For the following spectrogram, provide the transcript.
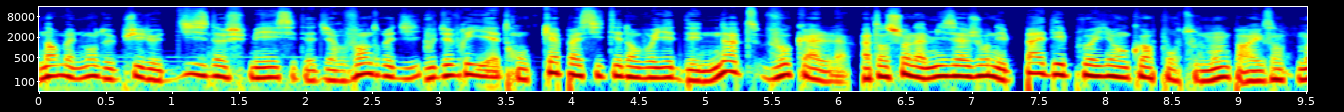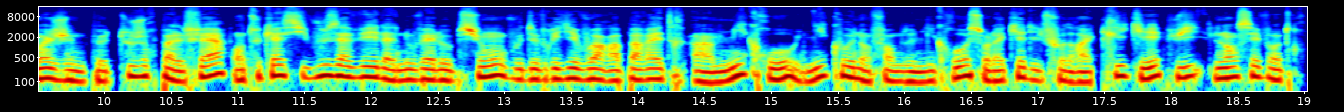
Normalement depuis le 19 mai, c'est-à-dire vendredi, vous devriez être en capacité d'envoyer des notes vocales. Attention, la mise à jour n'est pas déployée encore pour tout le monde. Par exemple, moi je ne peux toujours pas le faire. En tout cas, si vous avez la nouvelle option, vous devriez voir apparaître un micro, une icône en forme de micro sur laquelle il faudra cliquer, puis lancer votre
